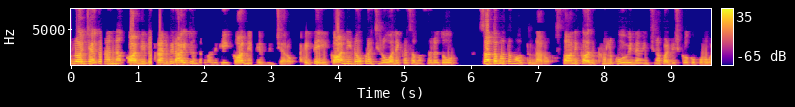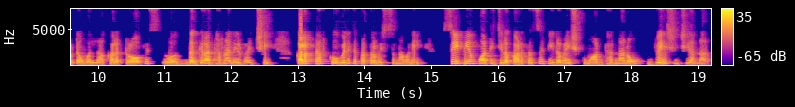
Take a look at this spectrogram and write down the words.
లో అన్న కాలనీలో రెండు వేల ఐదు వందల మందికి కాలనీ నిర్మించారు. అయితే ఈ కాలనీలో ప్రజలు అనేక సమస్యలతో సతమతం అవుతున్నారు స్థానిక అధికారులకు విన్నవించినా పట్టించుకోకపోవటం వల్ల కలెక్టర్ ఆఫీస్ దగ్గర ధర్నా నిర్వహించి కలెక్టర్కు వినతి పత్రం ఇస్తున్నామని సిపిఎం పార్టీ జిల్లా కార్యదర్శి టి రమేష్ కుమార్ ధర్నాను ద్వేషించి అన్నారు.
